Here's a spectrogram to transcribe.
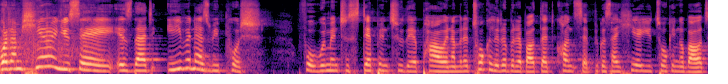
what I'm hearing you say is that even as we push for women to step into their power, and I'm going to talk a little bit about that concept because I hear you talking about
